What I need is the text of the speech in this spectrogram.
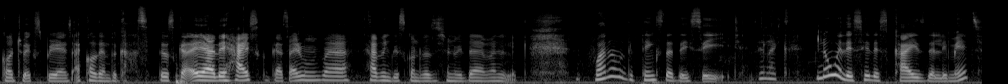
got to experience. I call them the girls. Those guys, yeah, the high school guys. I remember having this conversation with them, and like one of the things that they said, they're like, you know, when they say the sky is the limit,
